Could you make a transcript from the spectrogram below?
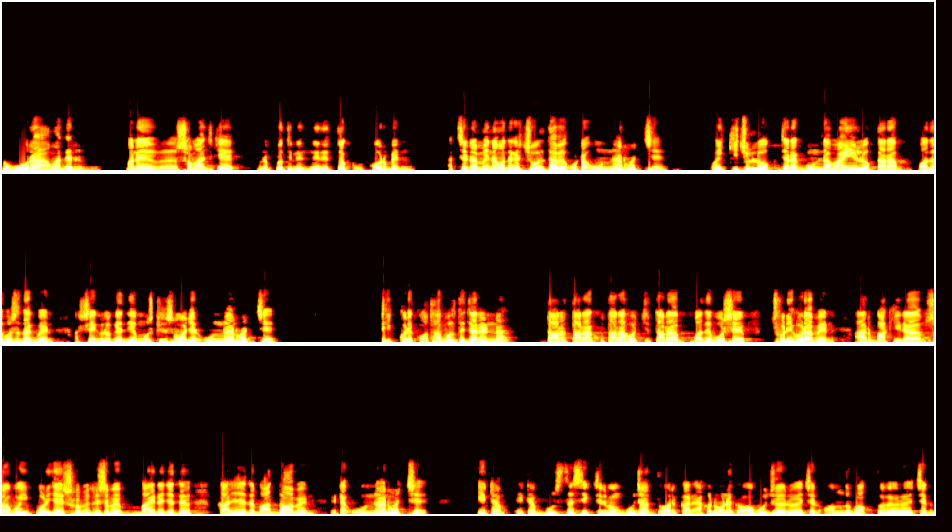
তো ওরা আমাদের মানে সমাজকে মানে প্রতিনিধিত্ব করবেন, আর সেটা মেনে আমাদেরকে চলতে হবে, ওটা উন্নয়ন হচ্ছে। ওই কিছু লোক, যারা গুন্ডা বাহিনীর লোক, তারা পদে বসে থাকবেন। আর সেগুলোকে দিয়ে মুসলিম সমাজের উন্নয়ন হচ্ছে? ঠিক করে কথা বলতে জানেন না? তারা তারা তারা হচ্ছে, তারা পদে বসে ছড়ি ঘোরাবেন, আর বাকিরা সব ওই পরিযায়ী শ্রমিক হিসেবে বাইরে যেতে, কাজে যেতে বাধ্য হবেন। এটা উন্নয়ন হচ্ছে? এটা এটা বুঝতে শিখছেন এবং বোঝার দরকার। এখনও অনেকে অবুঝ হয়ে রয়েছেন, অন্ধভক্ত হয়ে রয়েছেন,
